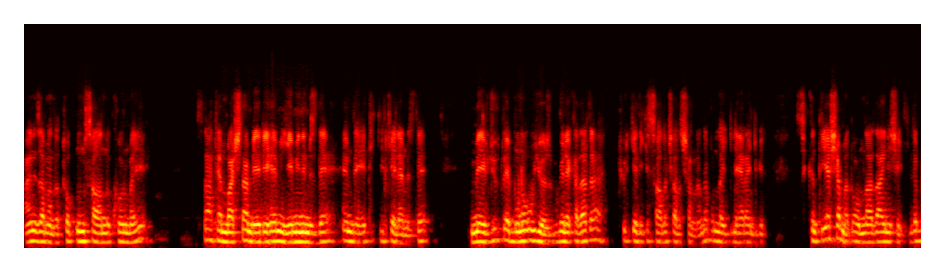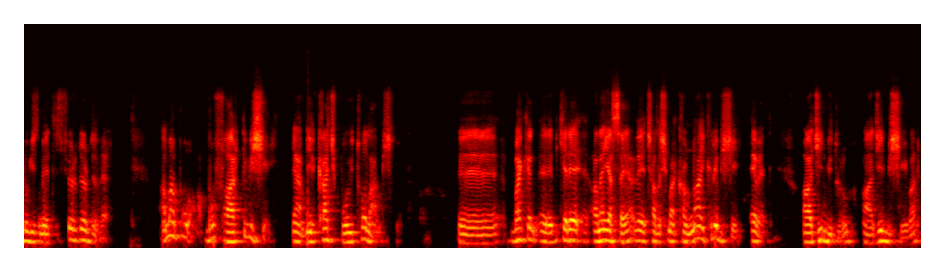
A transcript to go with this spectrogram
aynı zamanda toplum sağlığını korumayı zaten baştan beri hem yeminimizde hem de etik ilkelerimizde mevcut ve buna uyuyoruz. Bugüne kadar da Türkiye'deki sağlık çalışanlarında bununla ilgili herhangi bir sıkıntı yaşamadı. Onlar da aynı şekilde bu hizmeti sürdürdüler. Ama bu, bu farklı bir şey. Yani birkaç boyutu olan bir şey. Ee, bakın e, bir kere anayasaya ve çalışma kanununa aykırı bir şey. Evet. Acil bir durum, acil bir şey var.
